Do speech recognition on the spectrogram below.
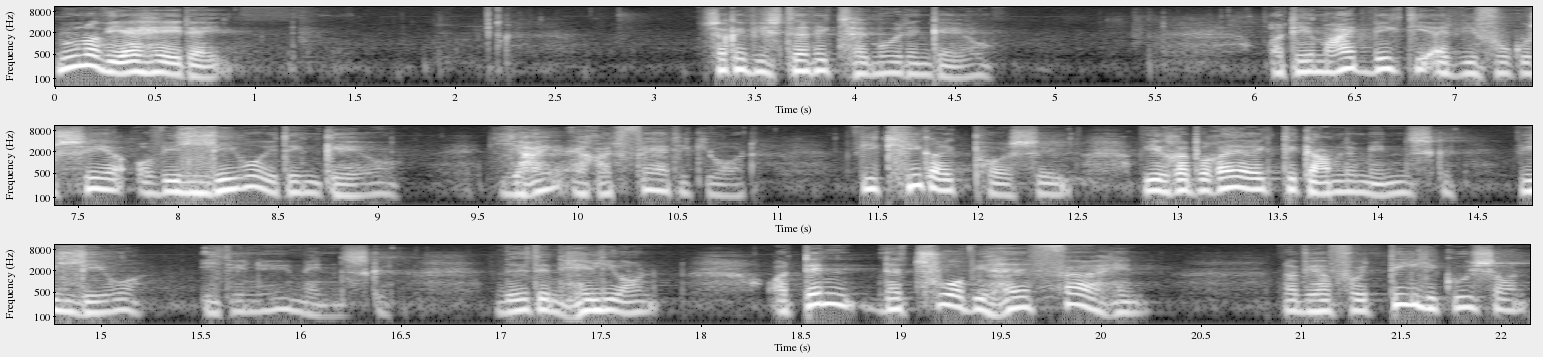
Nu når vi er her i dag, så kan vi stadigvæk tage imod den gave. Og det er meget vigtigt, at vi fokuserer, og vi lever i den gave. Jeg er retfærdiggjort. Vi kigger ikke på os selv. Vi reparerer ikke det gamle menneske. Vi lever i det nye menneske ved den hellige ånd. Og den natur, vi havde førhen, når vi har fået del i Guds ånd,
